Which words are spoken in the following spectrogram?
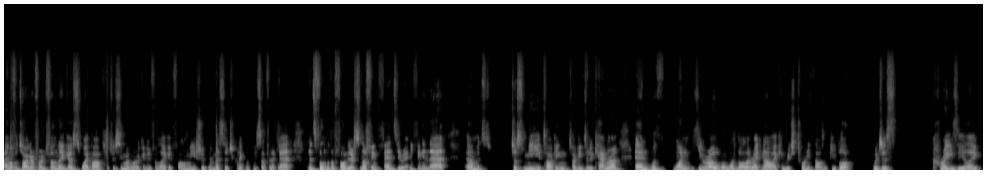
I'm a photographer and filmmaker. Swipe up to see my work, and if you like it, follow me, shoot me a message, connect with me, something like that." And it's filmed with a phone. There's nothing fancy or anything in that. Um, it's just me talking talking to the camera and with one euro or one dollar right now i can reach 20000 people which is crazy like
